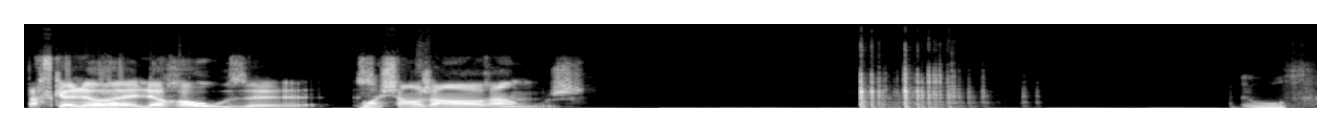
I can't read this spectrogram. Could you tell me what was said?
Parce que là, euh, le rose euh, se change en orange. Ouf.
